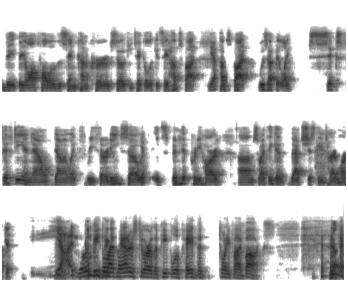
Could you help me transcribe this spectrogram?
they they all follow the same kind of curve. So if you take a look at say HubSpot, yeah, HubSpot was up at like 650 and now down at like 330. So yep. it, has been hit pretty hard. Um, so I think that's just the entire market. Yeah, yeah. the only people that matters to are the people who paid the 25 bucks. Yeah.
